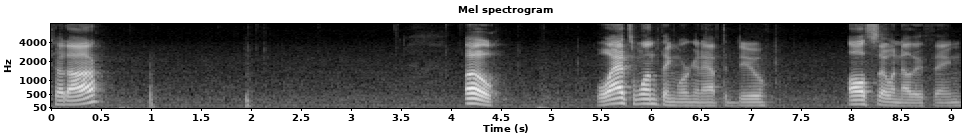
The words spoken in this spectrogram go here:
Ta-da. Oh. Well, that's one thing we're going to have to do. Also another thing.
